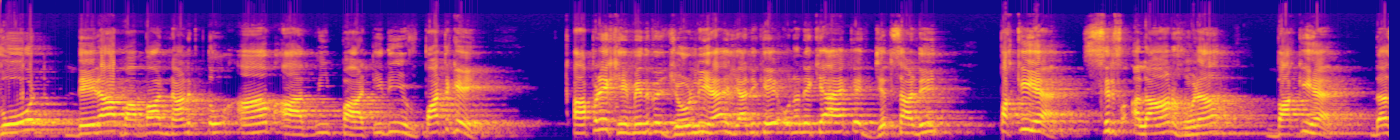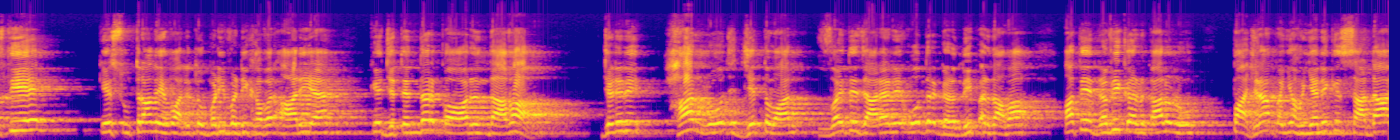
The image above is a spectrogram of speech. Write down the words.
ਵੋਟ ਡੇਰਾ ਬਾਬਾ ਨਾਨਕ ਤੋਂ ਆਮ ਆਦਮੀ ਪਾਰਟੀ ਦੀ ਪੱਟ ਕੇ ਆਪਣੇ ਖੇਮੇ ਦੇ ਵਿੱਚ ਜੋੜ ਲਈ ਹੈ, ਯਾਨੀ ਕਿ ਉਹਨਾਂ ਨੇ ਕਿਹਾ ਹੈ ਕਿ ਜਿੱਤ ਸਾਡੀ ਪੱਕੀ ਹੈ, ਸਿਰਫ ਐਲਾਨ ਹੋਣਾ ਬਾਕੀ ਹੈ। ਦੱਸ ਦਈਏ ਕਿ ਸੂਤਰਾਂ ਦੇ ਹਵਾਲੇ ਤੋਂ ਬੜੀ ਵੱਡੀ ਖਬਰ ਆ ਰਹੀ ਹੈ ਕਿ ਜਤਿੰਦਰ ਕੌਰ ਰੰਧਾਵਾ, ਜਿਹੜੇ ਨੇ ਹਰ ਰੋਜ਼ ਜਿੱਤ ਵੱਲ ਵਧਦੇ ਜਾ ਰਹੇ ਨੇ, ਉਧਰ ਗਰਦੀਪ ਰੰਧਾਵਾ ਅਤੇ ਰਵੀ ਕਰਨ ਕਾਲੂ ਨੂੰ ਭਾਜਣਾ ਪਈਆਂ ਹੋਈਆਂ ਨੇ ਕਿ ਸਾਡਾ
